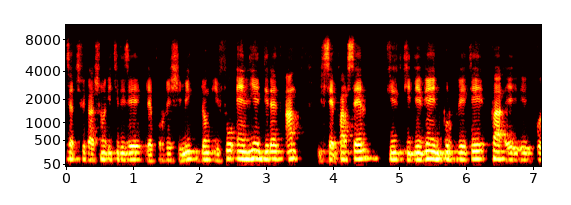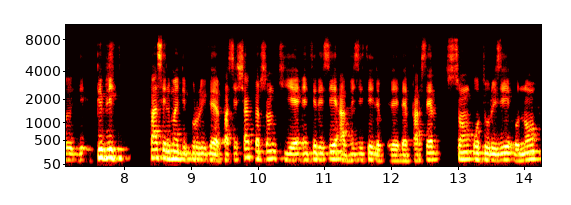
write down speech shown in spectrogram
certification, utiliser les produits chimiques. Donc, il faut un lien direct entre ces parcelles qui, qui devient une propriété pas, euh, publique, pas seulement des producteurs. Parce que chaque personne qui est intéressée à visiter les, les parcelles sont autorisées au nom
